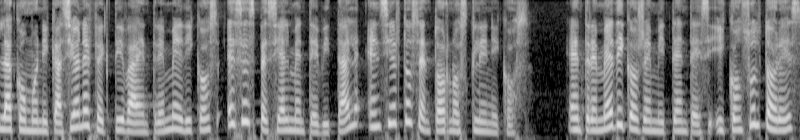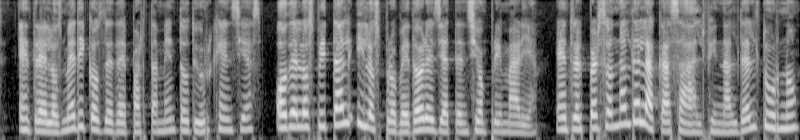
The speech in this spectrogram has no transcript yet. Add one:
La comunicación efectiva entre médicos es especialmente vital en ciertos entornos clínicos. Entre médicos remitentes y consultores, entre los médicos de departamento de urgencias o del hospital y los proveedores de atención primaria, entre el personal de la casa al final del turno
